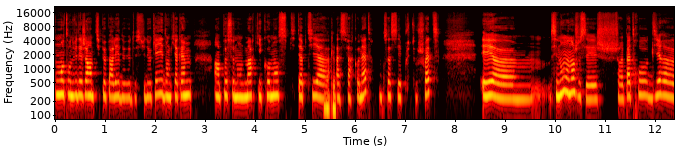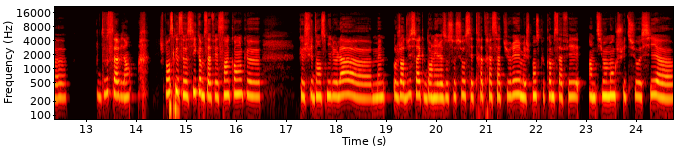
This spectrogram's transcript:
ont entendu déjà un petit peu parler de, de Studio KI, donc il y a quand même un peu ce nom de marque qui commence petit à petit à, à se faire connaître. Donc ça, c'est plutôt chouette. Et sinon, non, je sais, je saurais pas trop dire d'où ça vient. Je pense que c'est aussi comme ça fait cinq ans que que je suis dans ce milieu-là. Euh, même aujourd'hui, c'est vrai que dans les réseaux sociaux, c'est très très saturé, mais je pense que comme ça fait un petit moment que je suis dessus aussi, euh,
